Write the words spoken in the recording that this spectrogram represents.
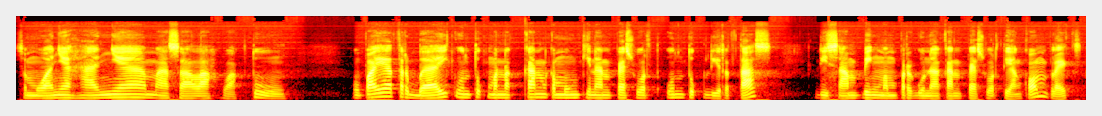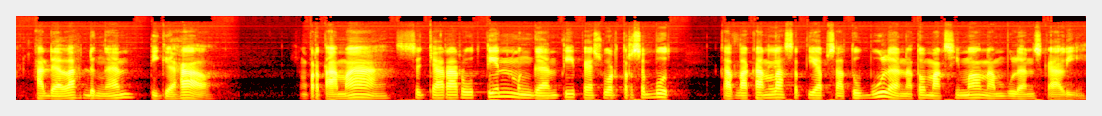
Semuanya hanya masalah waktu. Upaya terbaik untuk menekan kemungkinan password untuk diretas, di samping mempergunakan password yang kompleks, adalah dengan tiga hal. Yang pertama, secara rutin mengganti password tersebut, katakanlah setiap satu bulan atau maksimal enam bulan sekali.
